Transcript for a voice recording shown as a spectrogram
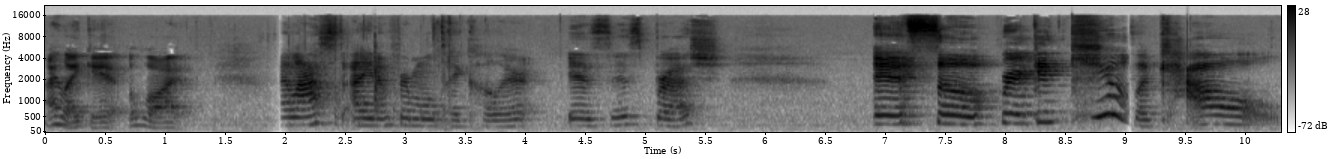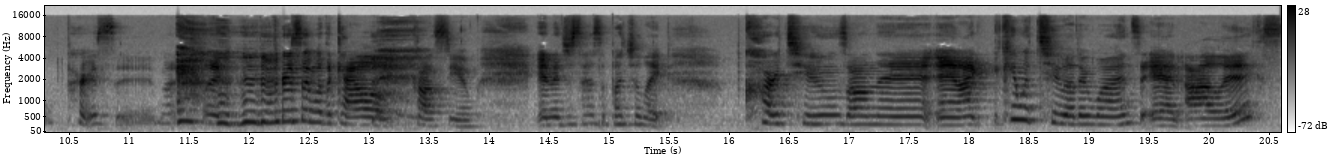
I like it a lot. My last item for multicolor is this brush. It's so freaking cute. It's a cow person, like person with a cow costume, and it just has a bunch of like cartoons on it. And I it came with two other ones, and Alex,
